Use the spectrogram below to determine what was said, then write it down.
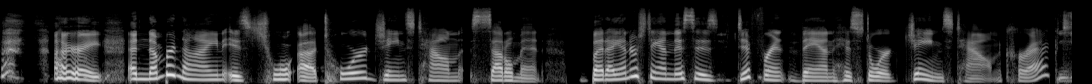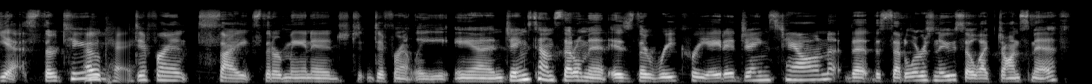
All right. And number nine is Tor- uh, toward Jamestown settlement. But I understand this is different than historic Jamestown, correct? Yes, they're two Okay. different sites that are managed differently. And Jamestown Settlement is the recreated Jamestown that the settlers knew. So, like John Smith,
